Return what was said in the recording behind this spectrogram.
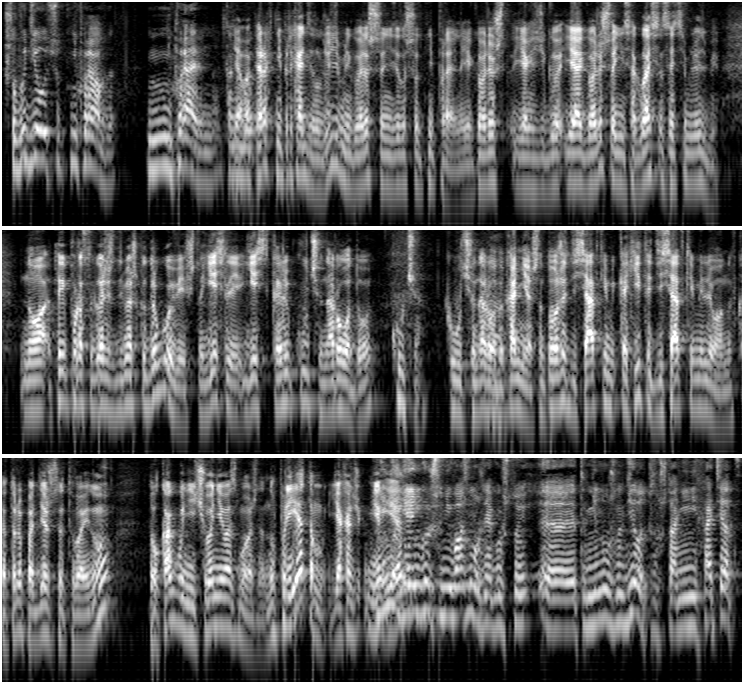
что вы делаете что-то неправда? неправильно. я, бы... во-первых, не приходил людям и говорю, что они делают что-то неправильно. Я говорю, что, я, я говорю, что я не согласен с этими людьми. Но ты просто говоришь немножко другую вещь, что если есть куча народу... Куча. Куча народу, да. конечно, тоже десятки, какие-то десятки миллионов, которые поддерживают эту войну, то как бы ничего невозможно. Но при этом я хочу... Не, я... я не говорю, что невозможно, я говорю, что э, это не нужно делать, потому что они не хотят,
